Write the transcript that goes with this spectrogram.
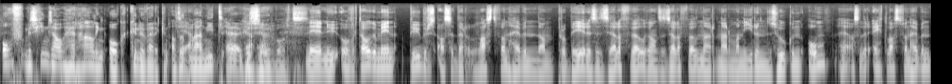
Of misschien zou herhaling ook kunnen werken, als het Ja. maar niet Ja, gezeur wordt. Nee, nu over het algemeen, pubers, als ze daar last van hebben, dan proberen ze zelf wel, gaan ze zelf wel naar, naar manieren zoeken om, hè, als ze er echt last van hebben.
